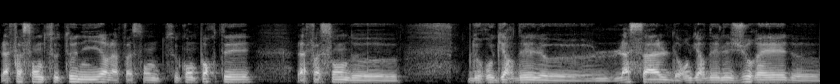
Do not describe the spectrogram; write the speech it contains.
la façon de se tenir, la façon de se comporter, la façon de, de regarder le, la salle, de regarder les jurés, de,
